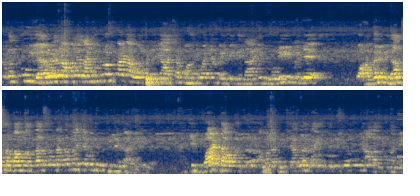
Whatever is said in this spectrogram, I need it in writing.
परंतु यावेळेला आम्हाला जाणीवपूर्वक काय डावलं म्हणजे अशा महत्त्वाच्या बैठकीला आणि दोन्ही म्हणजे वाघर विधानसभा मतदारसंघाचा याच्यामध्ये उल्लेख आहे जी बाट डावलं आम्हाला विचारलं नाही तरी सुद्धा तुम्ही आलात म्हणाले.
